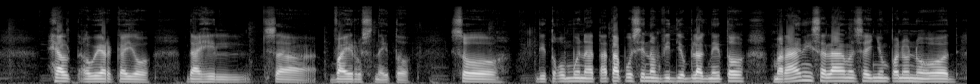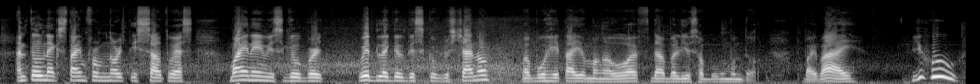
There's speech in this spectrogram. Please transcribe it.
health aware kayo dahil sa virus na ito so dito ko muna tatapusin ang video vlog na ito. Maraming salamat sa inyong panonood. Until next time from Northeast Southwest, my name is Gilbert with Legal Discoveries Channel. Mabuhay tayo mga OFW sa buong mundo. Bye bye! Yuhuu!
